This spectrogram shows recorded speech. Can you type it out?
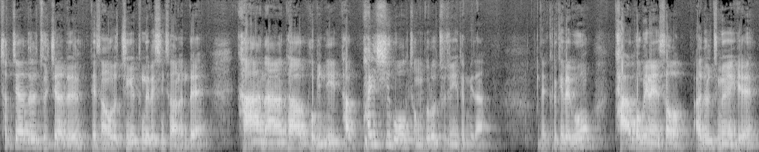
첫째 아들, 둘째 아들 대상으로 증여특례를 신청하는데 가나 다 법인이 다 85억 정도로 조정이 됩니다. 네, 그렇게 되고 다 법인에서 아들 두 명에게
